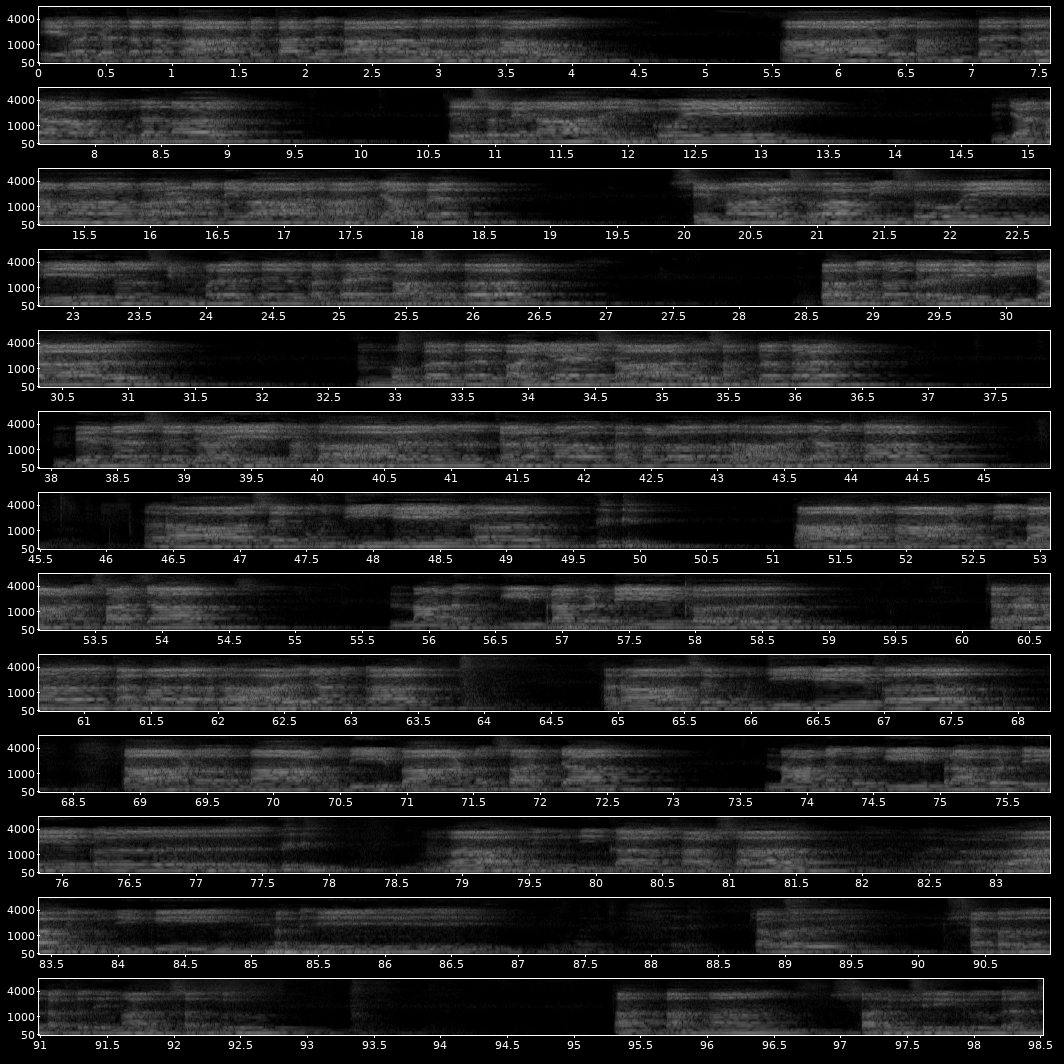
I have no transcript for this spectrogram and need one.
ਇਹ ਜਤਨ ਕਾਟ ਕਲ ਕਾਲ ਰਹਾਓ ਆਦ ਅੰਤ ਦਇਆਲ ਪੂਰਨ, ਤਿਸ ਬਿਨਾ ਨਹੀਂ ਕੋਏ ਜਨਮ ਮਰਨ ਨਿਵਾਰ ਹਰ ਜਾਪੈ, ਸਿਮਰ ਸੁਆਮੀ ਸੋਏ ਵੇਦ ਸਿਮਰਤ ਕਥੈ ਸਾਸਤ। ਭਗਤ ਕਰਹਿ ਵਿਚਾਰ, ਮੁਕਤ ਪਾਈਐ ਸਾਧ ਸਜਾਏ ਅੰਧਾਰ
